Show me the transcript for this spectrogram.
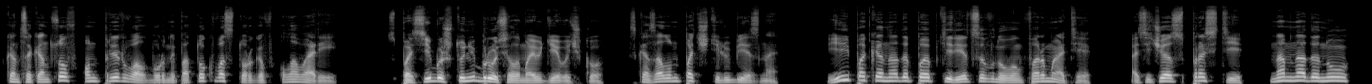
В конце концов он прервал бурный поток восторгов Лаварии. «Спасибо, что не бросила мою девочку», — сказал он почти любезно. «Ей пока надо пообтереться в новом формате, а сейчас, прости, нам надо, ну,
